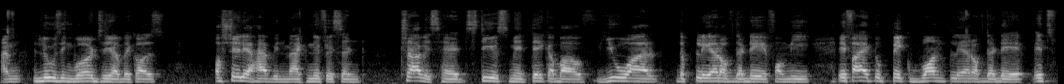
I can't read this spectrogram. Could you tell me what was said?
I'm losing words here because Australia have been magnificent. Travis Head, Steve Smith, take above. You are the player of the day for me. If I had to pick one player of the day, it's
